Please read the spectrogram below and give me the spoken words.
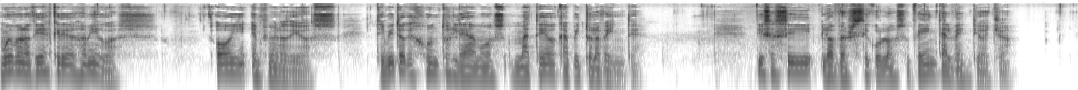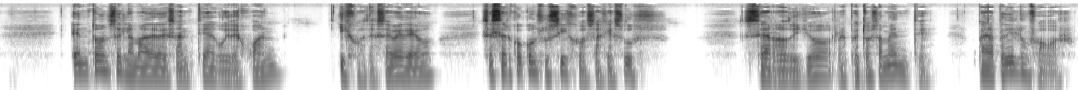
Muy buenos días queridos amigos. Hoy en Primero Dios te invito a que juntos leamos Mateo capítulo 20. Dice así los versículos 20 al 28. Entonces la madre de Santiago y de Juan, hijos de Zebedeo, se acercó con sus hijos a Jesús. Se arrodilló respetuosamente para pedirle un favor.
